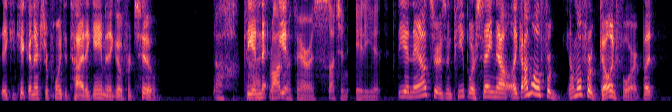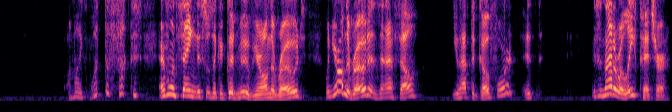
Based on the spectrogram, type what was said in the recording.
They can kick an extra point to tie the game, and they go for two. Oh, God. The Ron the- Rivera is such an idiot. The announcers and people are saying now, like I'm all for, I'm all for going for it, but I'm like, what the fuck? This everyone's saying this was like a good move. You're on the road. When you're on the road as an NFL, you have to go for it. it this is not a relief pitcher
